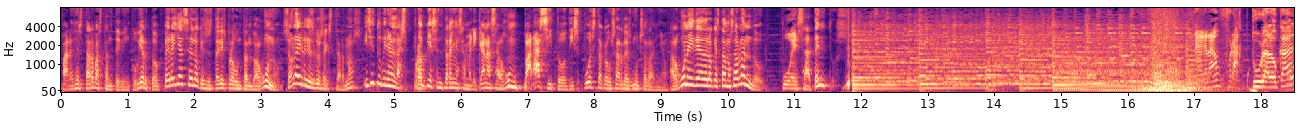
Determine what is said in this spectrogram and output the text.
parece estar bastante bien cubierto, pero ya sé lo que os estaréis preguntando alguno. ¿Solo hay riesgos externos? ¿Y si tuvieran las propias entrañas americanas algún parásito dispuesto a causarles mucho daño. ¿Alguna idea de lo que estamos hablando? Pues atentos. ¿Una gran fractura local?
